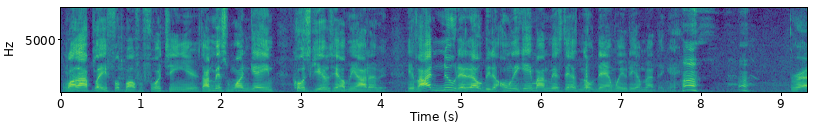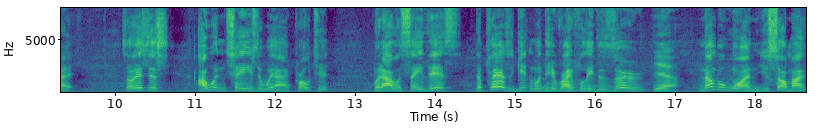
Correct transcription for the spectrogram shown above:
while I played football for 14 years. I missed one game, Coach Gibbs held me out of it. If I knew that that would be the only game I missed, there's no damn way to help me out that game. Huh? Right. So it's just, I wouldn't change the way I approach it, but I would say this the players are getting what they rightfully deserve. Yeah. Number one, you saw my,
